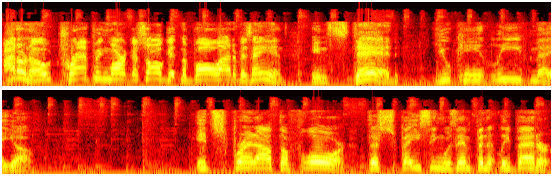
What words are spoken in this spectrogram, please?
I don't know, trapping Marc Gasol, getting the ball out of his hands. Instead, you can't leave Mayo. It spread out the floor. The spacing was infinitely better.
